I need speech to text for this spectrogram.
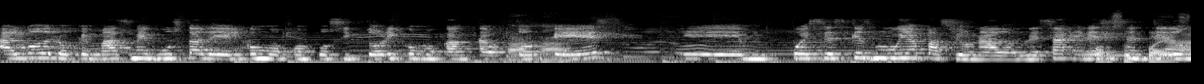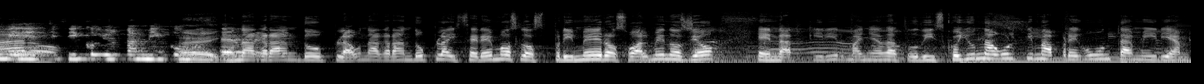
algo de lo que más me gusta de él como compositor y como cantautor que es eh, pues es que es muy apasionado. En, esa, en ese sentido me identifico yo también como Una gran dupla, una gran dupla y seremos los primeros, o al menos yo, en adquirir mañana tu disco. Y una última pregunta, Miriam.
